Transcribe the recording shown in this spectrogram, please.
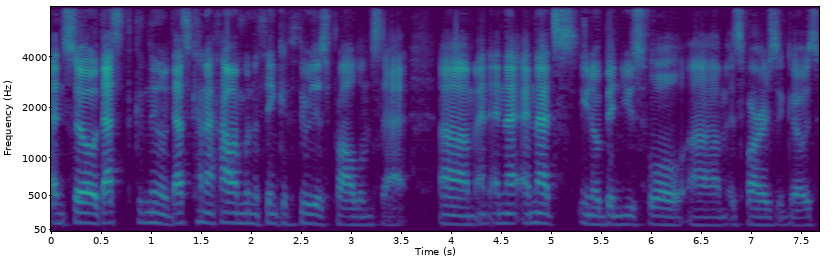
and so that's you know that's kind of how I'm going to think through this problem set. Um, and and that and that's you know been useful um, as far as it goes.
